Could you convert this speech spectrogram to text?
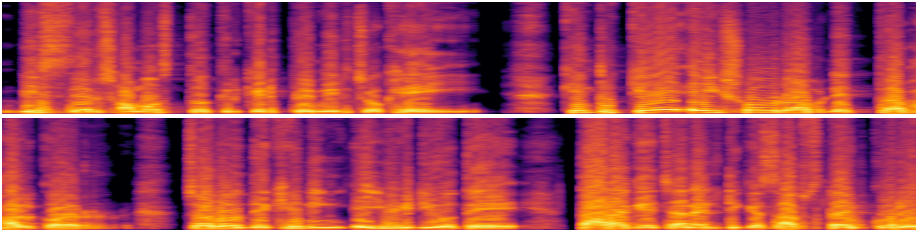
বিশ্বের সমস্ত ক্রিকেট প্রেমীর চোখেই। কিন্তু কে এই সৌরভ নেত্রা ভালকর? চলো দেখে নিই এই ভিডিওতে। তার আগে চ্যানেলটিকে সাবস্ক্রাইব করে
